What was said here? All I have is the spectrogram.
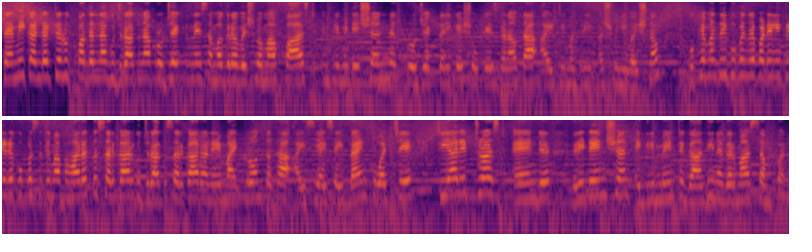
સેમિકન્ડક્ટર ઉત્પાદનના ગુજરાતના પ્રોજેક્ટને સમગ્ર વિશ્વમાં ફાસ્ટ ઇમ્પ્લિમેન્ટેશન પ્રોજેક્ટ તરીકે શોકેસ ગણાવતા આઈટી મંત્રી અશ્વિની વૈષ્ણવ, મુખ્યમંત્રી ભૂપેન્દ્ર પટેલની પ્રેરક ઉપસ્થિતિમાં ભારત સરકાર, ગુજરાત સરકાર અને માઇક્રોન તથા આઈસીઆઈસીઆઈ બેંક વચ્ચે TRA trust and retention agreement ગાંધીનગરમાં સંપન્ન.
